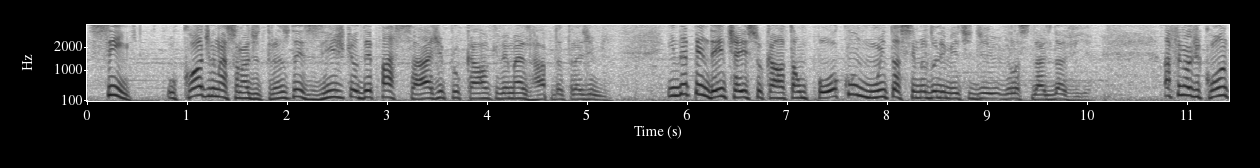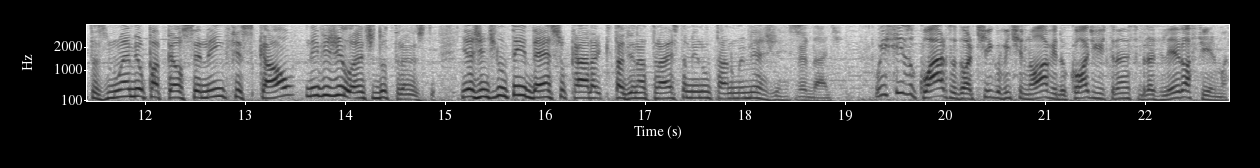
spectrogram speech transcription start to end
Sim, o Código Nacional de Trânsito exige que eu dê passagem para o carro que vem mais rápido atrás de mim. Independente aí se o carro está um pouco ou muito acima do limite de velocidade da via. Afinal de contas, não é meu papel ser nem fiscal nem vigilante do trânsito. E a gente não tem ideia se o cara que está vindo atrás também não está numa emergência. Verdade. O inciso 4 do artigo 29 do Código de Trânsito Brasileiro afirma:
